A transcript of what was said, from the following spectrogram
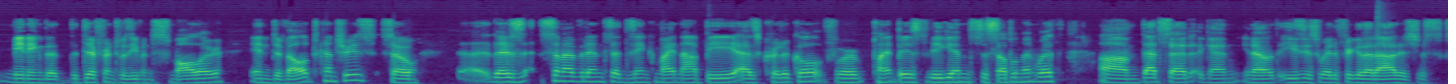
meaning that the difference was even smaller in developed countries. So uh, there's some evidence that zinc might not be as critical for plant-based vegans to supplement with. Um, that said, again, you know, the easiest way to figure that out is just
